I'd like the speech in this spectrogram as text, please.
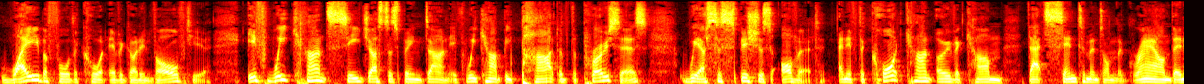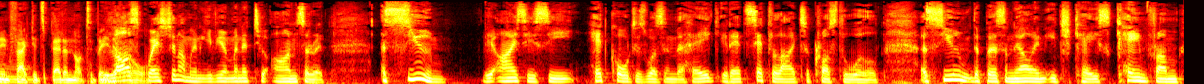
way before the court ever got involved here. If we can't see justice being done, if we can't be part of the process, we are suspicious of it. And if the court can't overcome that sentiment on the ground, then in fact it's better not to be there Last question. I'm going to give you a minute to answer it. Assume the ICC headquarters was in The Hague. It had satellites across the world. Assume the personnel in each case came from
